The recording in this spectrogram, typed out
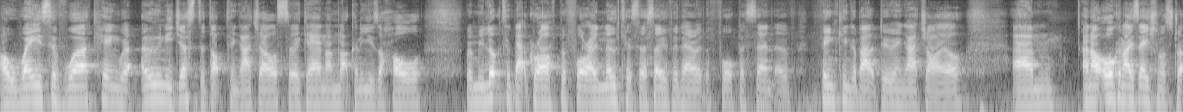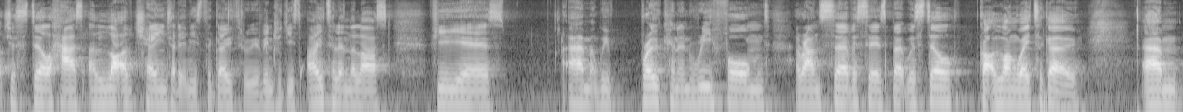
our ways of working. We're only just adopting Agile. So again, I'm not going to use a whole, when we looked at that graph before, I noticed us over there at the 4% of thinking about doing Agile. Um, and our organizational structure still has a lot of change that it needs to go through. We've introduced ITIL in the last few years. Um, we've broken and reformed around services, but we've still got a long way to go. Um,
